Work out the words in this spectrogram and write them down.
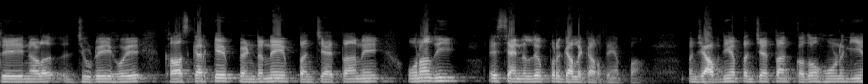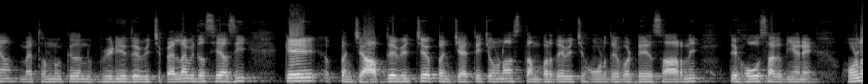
ਦੇ ਨਾਲ ਜੁੜੇ ਹੋਏ, ਖਾਸ ਕਰਕੇ ਪਿੰਡ ਨੇ, ਪੰਚਾਇਤਾਂ ਨੇ, ਉਹਨਾਂ ਦੀ ਇਸ ਚੈਨਲ ਦੇ ਉੱਪਰ ਗੱਲ ਕਰਦੇ ਹਾਂ ਆਪਾਂ। ਪੰਜਾਬ ਦੀਆਂ ਪੰਚਾਇਤਾਂ ਕਦੋਂ ਹੋਣਗੀਆਂ? ਮੈਂ ਤੁਹਾਨੂੰ ਇੱਕ ਵੀਡੀਓ ਦੇ ਵਿੱਚ ਪਹਿਲਾਂ ਵੀ ਦੱਸਿਆ ਸੀ ਕਿ ਪੰਜਾਬ ਦੇ ਵਿੱਚ ਪੰਚਾਇਤੀ ਚੋਣਾਂ ਸਤੰਬਰ ਦੇ ਵਿੱਚ ਹੋਣ ਦੇ ਵੱਡੇ ਅਸਾਰ ਨੇ ਤੇ ਹੋ ਸਕਦੀਆਂ ਨੇ। ਹੁਣ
